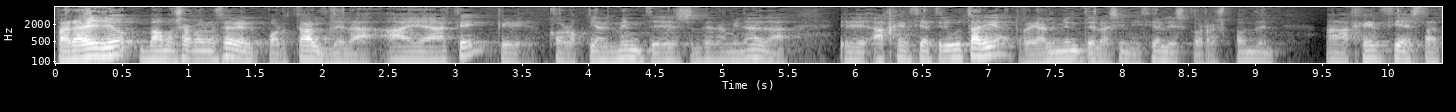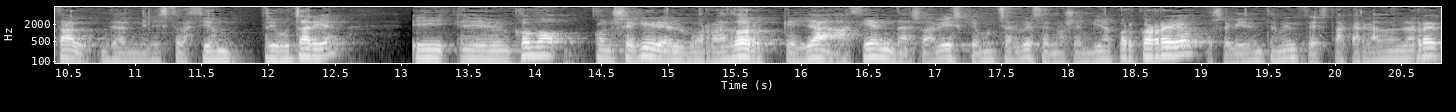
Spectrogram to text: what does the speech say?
Para ello vamos a conocer el portal de la AEAT, que coloquialmente es denominada eh, Agencia Tributaria, realmente las iniciales corresponden a Agencia Estatal de Administración Tributaria, y eh, cómo conseguir el borrador que ya Hacienda, sabéis que muchas veces nos envía por correo, pues evidentemente está cargado en la red,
